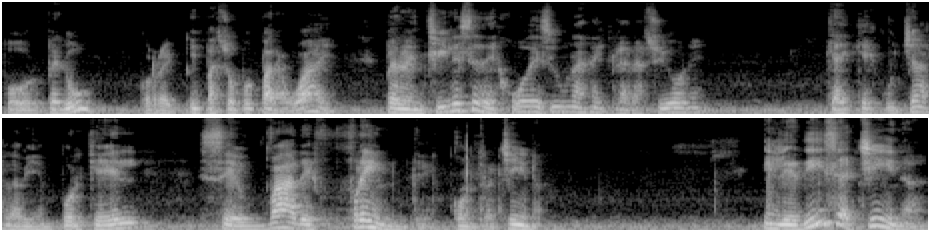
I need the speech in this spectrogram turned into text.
por Perú. Correcto. y pasó por Paraguay. Pero en Chile se dejó decir unas declaraciones que hay que escucharla bien, porque él se va de frente contra China. Y le dice a China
